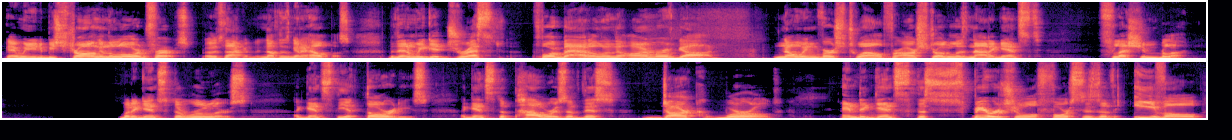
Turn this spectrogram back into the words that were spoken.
okay, we need to be strong in the Lord first. It's not nothing's going to help us. But then we get dressed for battle in the armor of God, knowing verse 12, for our struggle is not against flesh and blood, but against the rulers, against the authorities, against the powers of this dark world, and against the spiritual forces of evil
